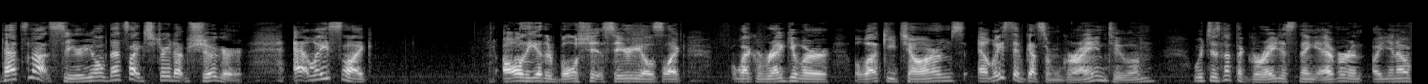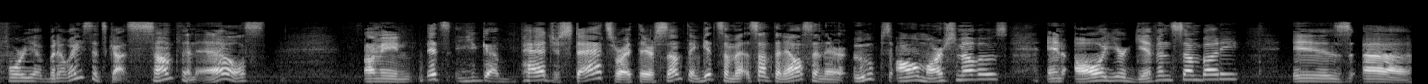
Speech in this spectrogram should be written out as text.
That's not cereal. That's like straight up sugar. At least like all the other bullshit cereals like like regular Lucky Charms, at least they've got some grain to them, which is not the greatest thing ever, you know, for you. But at least it's got something else. I mean, it's you got pad your stats right there. Something get some something else in there. Oops, all marshmallows, and all you're giving somebody is uh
